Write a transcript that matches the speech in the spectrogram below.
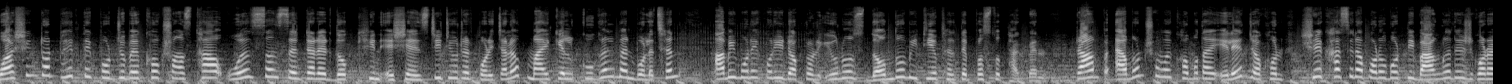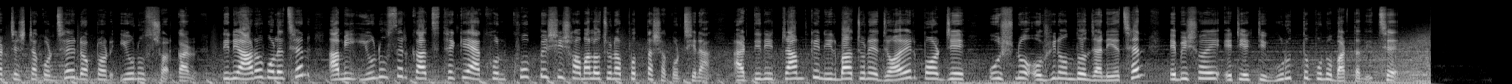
ওয়াশিংটন ভিত্তিক পর্যবেক্ষক সংস্থা ওয়েলসন সেন্টারের দক্ষিণ এশিয়া ইনস্টিটিউটের পরিচালক মাইকেল কুগলম্যান বলেছেন, আমি মনে করি ডক্টর ইউনুস দ্বন্দ্ব মিটিয়ে ফেলতে প্রস্তুত থাকবেন। ট্রাম্প এমন সময় ক্ষমতায় এলেন যখন শেখ হাসিনা পরবর্তী বাংলাদেশ গড়ার চেষ্টা করছে ডক্টর ইউনুস সরকার। তিনি আরও বলেছেন, আমি ইউনুসের কাছ থেকে এখন খুব বেশি সমালোচনা প্রত্যাশা করছি না। আর তিনি ট্রাম্পকে নির্বাচনে জয়ের পর যে উষ্ণ অভিনন্দন জানিয়েছেন, এ বিষয়ে এটি একটি গুরুত্বপূর্ণ বার্তা দিচ্ছে।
